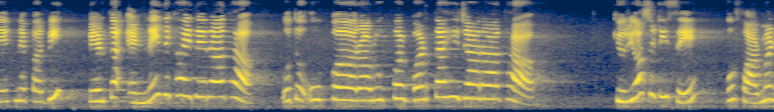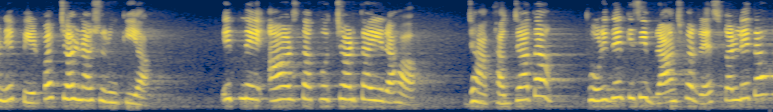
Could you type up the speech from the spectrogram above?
देखने पर भी पेड़ का एंड नहीं दिखाई दे रहा था। वो तो ऊपर और ऊपर बढ़ता ही जा रहा था। क्यूरियोसिटी से वो फार्मर ने पेड़ पर चढ़ना शुरू किया। इतने आर्स तक वो चढ़ता ही रहा। जहाँ थक जाता थोड़ी देर किसी ब्रांच पर रेस्ट कर लेता,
